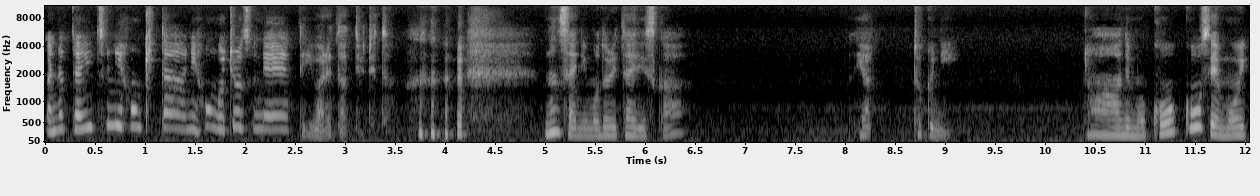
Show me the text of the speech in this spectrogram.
あなたいつ日本来た？日本語上手ねって言われたって言ってた。何歳に戻りたいですか？いや特に。ああでも高校生もう一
